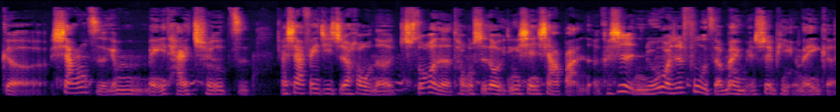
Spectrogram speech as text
个箱子跟每一台车子。那下飞机之后呢，所有的同事都已经先下班了。可是你如果是负责卖免税品的那一个，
